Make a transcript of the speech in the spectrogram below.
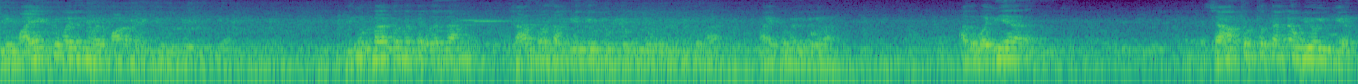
ഈ മയക്കുമരുന്ന് വരുമാന മേഖലയിൽ ഉപയോഗിക്കുകയാണ് ഇന്നുണ്ടാക്കുന്ന ചിലതെല്ലാം ശാസ്ത്ര സാങ്കേതിക ഉപയോഗിച്ചുകൊണ്ട് നിർമ്മിക്കുന്ന മയക്കുമരുന്നുകളാണ്. അത് വലിയ ശാസ്ത്രത്തെ തന്നെ ഉപയോഗിക്കുകയാണ്.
